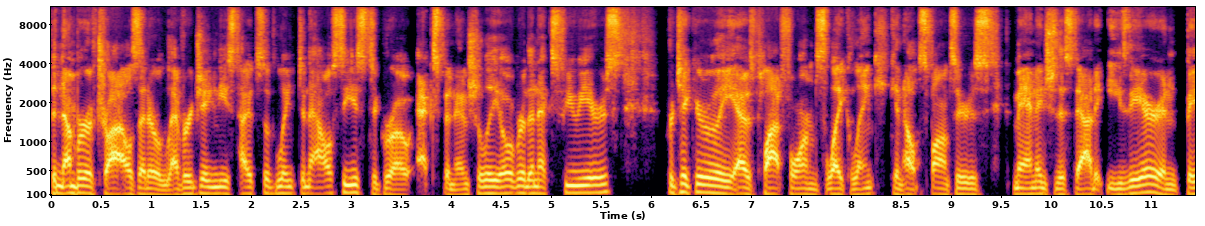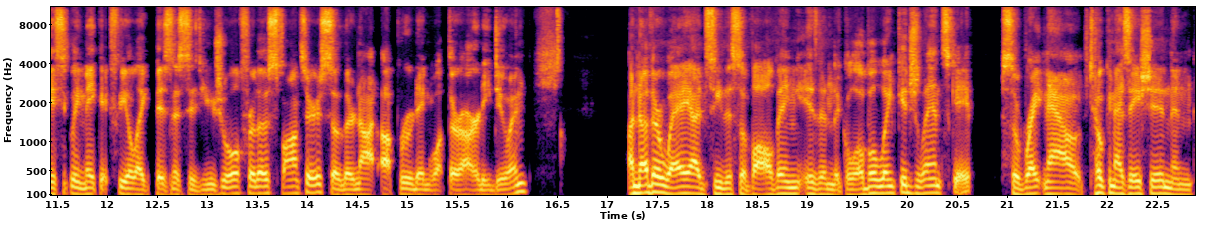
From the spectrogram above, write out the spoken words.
the number of trials that are leveraging these types of linked analyses to grow exponentially over the next few years, particularly as platforms like Link can help sponsors manage this data easier and basically make it feel like business as usual for those sponsors. So they're not uprooting what they're already doing. Another way I'd see this evolving is in the global linkage landscape. So right now, tokenization and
